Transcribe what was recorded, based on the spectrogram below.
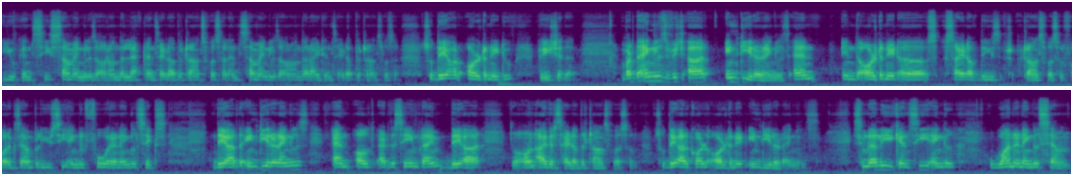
you can see some angles are on the left hand side of the transversal and some angles are on the right hand side of the transversal. So they are alternative to each other. But the angles which are interior angles and in the alternate uh, side of these transversal for example you see angle 4 and angle 6 they are the interior angles and all at the same time they are on either side of the transversal. So they are called alternate interior angles. Similarly you can see angle 1 and angle 7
